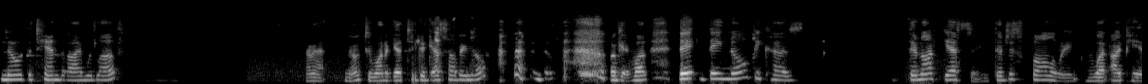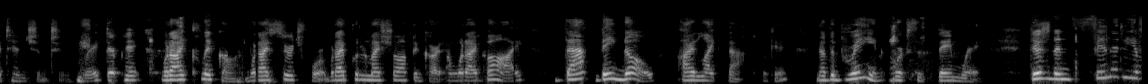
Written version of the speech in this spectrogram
know the 10 that I would love? All right. No, do you want to get take a guess how they know? no. Okay, well, they they know because they're not guessing. They're just following what I pay attention to, right? They're paying what I click on, what I search for, what I put in my shopping cart, and what I buy. That they know I like that. Okay. Now the brain works the same way. There's an infinity of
